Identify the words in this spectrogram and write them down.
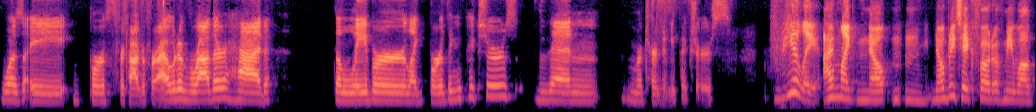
was a birth photographer. I would have rather had the labor, like birthing pictures, than maternity pictures. Really? I'm like, nope, nobody take a photo of me while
